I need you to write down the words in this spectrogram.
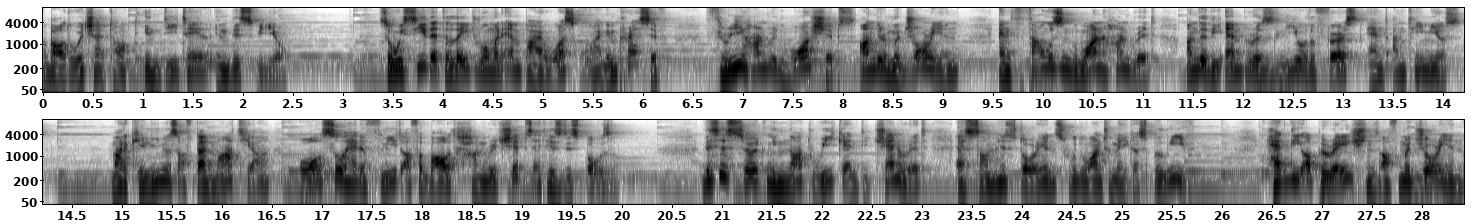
about which I talked in detail in this video. So we see that the late Roman Empire was quite impressive. 300 warships under Majorian and 1100 under the emperors Leo I and Anthemius. Marcellinus of Dalmatia also had a fleet of about 100 ships at his disposal. This is certainly not weak and degenerate as some historians would want to make us believe. Had the operations of Majorian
